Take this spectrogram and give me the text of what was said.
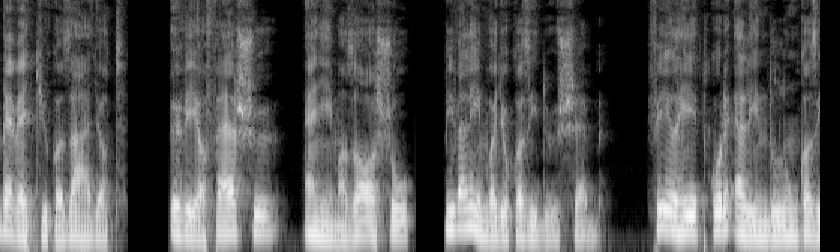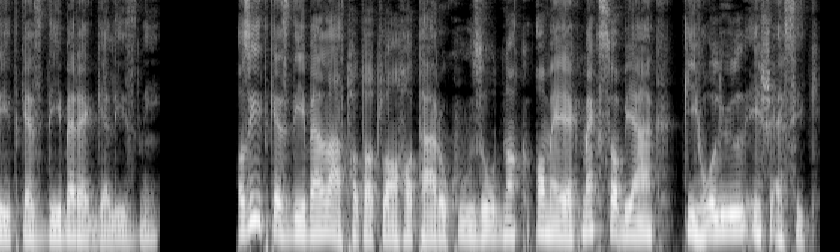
Bevetjük az ágyat. Övé a felső, enyém az alsó, mivel én vagyok az idősebb. Fél hétkor elindulunk az étkezdébe reggelizni. Az étkezdében láthatatlan határok húzódnak, amelyek megszabják, ki hol ül és eszik.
